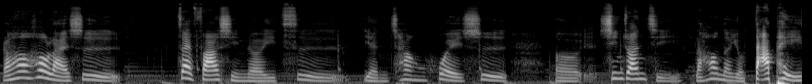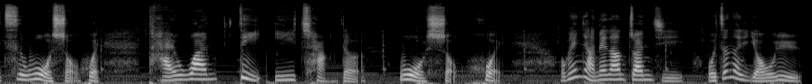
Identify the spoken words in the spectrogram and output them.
然后后来是再发行了一次演唱会，是呃新专辑，然后呢有搭配一次握手会，台湾第一场的握手会。我跟你讲，那张专辑我真的犹豫，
